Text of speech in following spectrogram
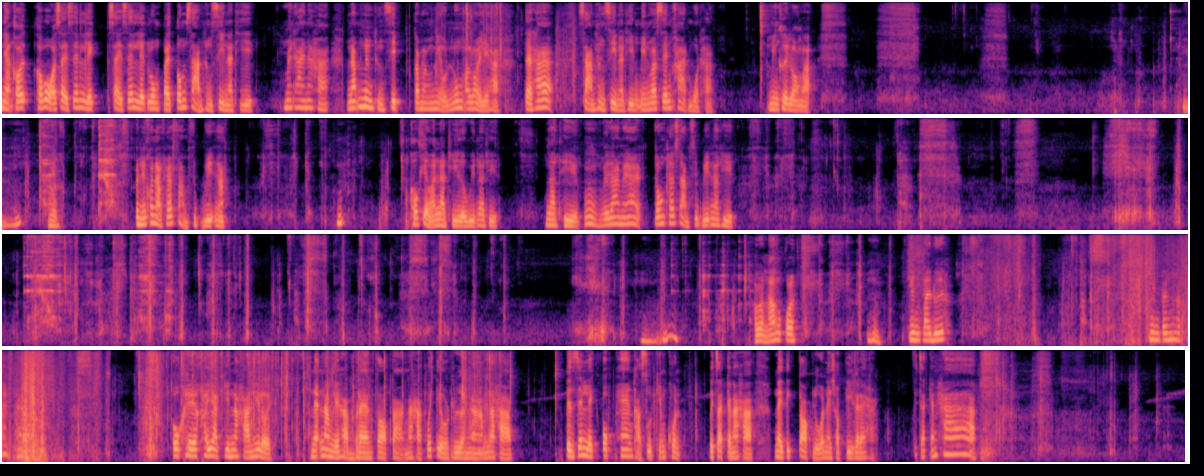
เนี่ยเขาเขาบอกว่าใส่เส้นเล็ก ใส่เส้นเล็กลงไปต้ม3ามถึงสี่นาที ไม่ได้นะคะ นับ1นถึงสิกำลังเหนียวนุ่มอร่อยเลยค่ะ แต่ถ้า3าถึงสนาทีมินว่าเส้นขาดหมดค่ะ มินเคยลองละอันนี้ขนาดแค่สามสิบวินะเขาเขียนว่านาทีหรือวินาที นาที อืมไม่ได้ไม่ได้ ต้องแค่สามสิบวินาที อร่อยมากทุกคนกินไปดูดิกินไปเงือแตกไปอ่โอเค ใครอยากกินนะคะ นี่เลย แนะนำเลยค่ะ แบรนด์ต่อปากนะคะก๋วยเตี๋ยวเรือน้ำนะคะ เป็นเส้นเล็กอบแห้งค่ะ สูตรเข้มข้นไปจัดกันนะคะ ใน t ิ k t o k หรือว่าใน s h อ p e e ก็ได้ค่ะ ไปจัดกันค่ะ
